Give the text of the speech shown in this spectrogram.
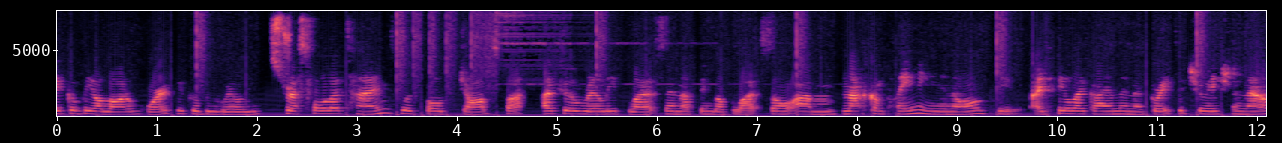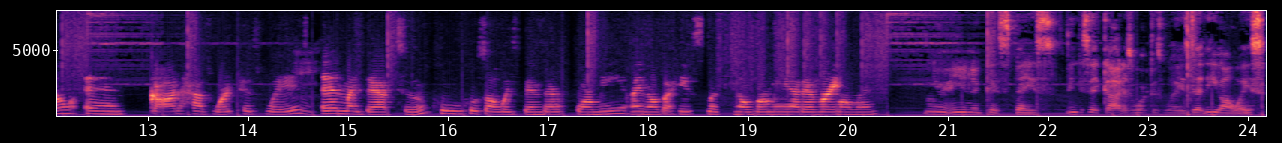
it could be a lot of work. It could be really stressful at times with both jobs, but I feel really blessed and nothing but blessed. So I'm not complaining, you know. I feel like I am in a great situation now. And God has worked his way mm. and my dad too, who, who's always been there for me. I know that he's looking over me at every moment. You're in a good space. Like I said, God has worked his ways, doesn't he always?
